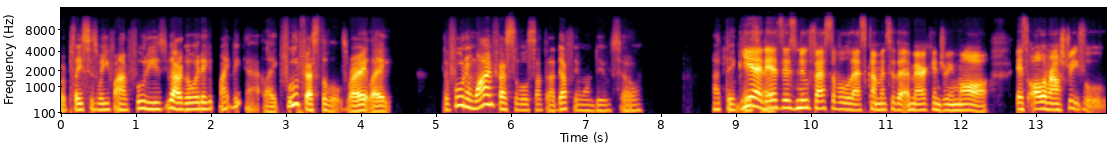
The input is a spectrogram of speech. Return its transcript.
or places where you find foodies, you got to go where they might be at, like food festivals, right? Like the food and wine festival is something I definitely want to do. So I think, yeah, there's this new festival that's coming to the American Dream Mall. It's all around street food.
